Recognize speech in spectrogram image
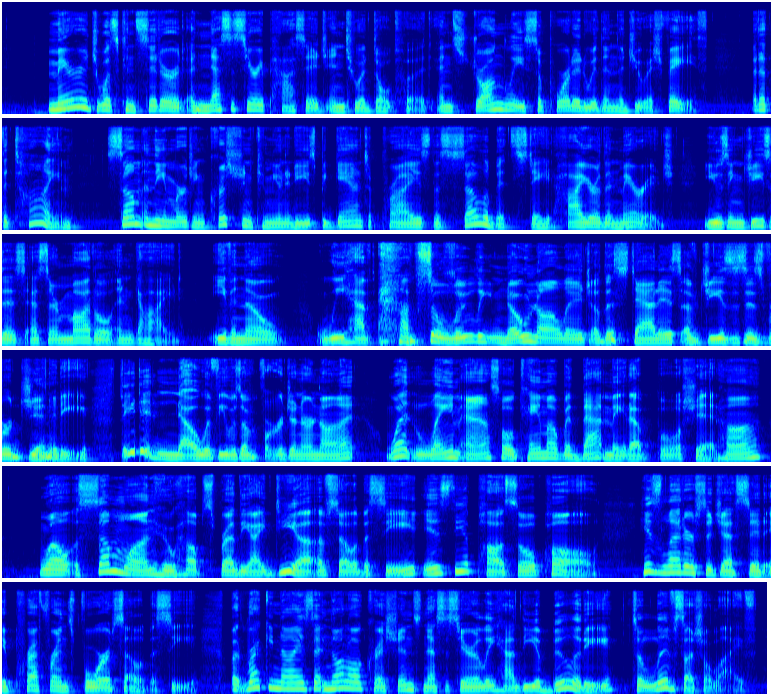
Marriage was considered a necessary passage into adulthood and strongly supported within the Jewish faith. But at the time, some in the emerging Christian communities began to prize the celibate state higher than marriage, using Jesus as their model and guide, even though we have absolutely no knowledge of the status of Jesus' virginity. They didn't know if he was a virgin or not. What lame asshole came up with that made up bullshit, huh? Well, someone who helped spread the idea of celibacy is the Apostle Paul. His letter suggested a preference for celibacy, but recognized that not all Christians necessarily had the ability to live such a life.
